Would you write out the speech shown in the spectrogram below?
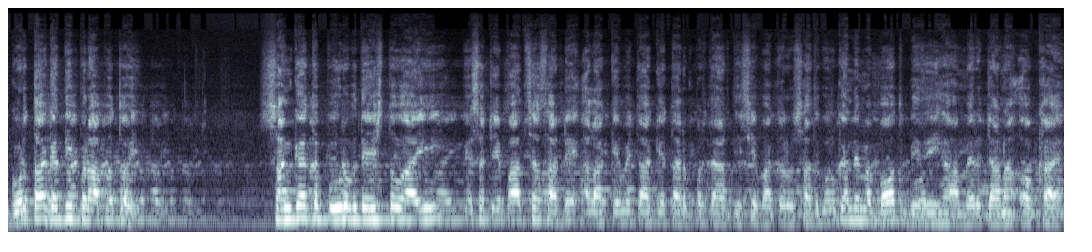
ਗੁਰਤਾ ਗੱਦੀ ਪ੍ਰਾਪਤ ਹੋਈ। ਸੰਗਤ ਪੂਰਬ ਦੇਸ਼ ਤੋਂ ਆਈ ਕਿ ਸੱਚੇ ਪਾਤਸ਼ਾਹ ਸਾਡੇ ਇਲਾਕੇ ਵਿੱਚ ਆ ਕੇ ਧਰਮ ਪ੍ਰਚਾਰ ਦੀ ਸੇਵਾ ਕਰੋ। ਸਤਿਗੁਰੂ ਕਹਿੰਦੇ, ਮੈਂ ਬਹੁਤ ਬਿਜ਼ੀ ਹਾਂ, ਮੇਰਾ ਜਾਣਾ ਔਖਾ ਹੈ।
